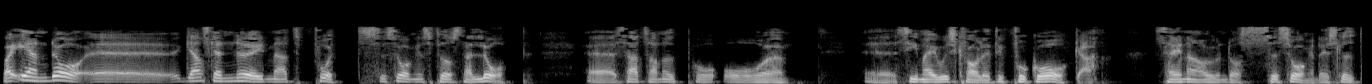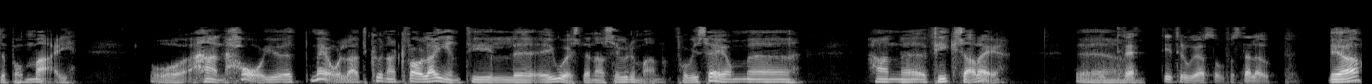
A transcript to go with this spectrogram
var ändå eh, ganska nöjd med att fått säsongens första lopp. Eh, satsar nu på att eh, simma OS-kvalet i Fukuoka senare under säsongen, det är slutet på maj. Och han har ju ett mål att kunna kvala in till eh, OS, den här Sodeman. Får vi se om eh, han eh, fixar det. 30 tror jag som får ställa upp. Ja.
